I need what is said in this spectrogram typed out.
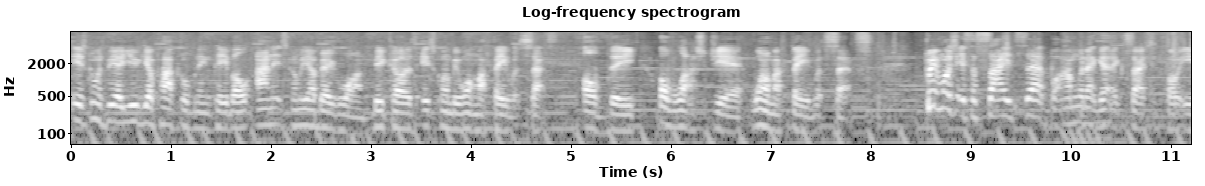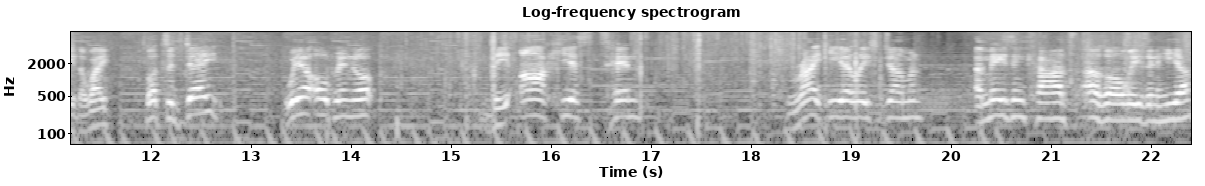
is going to be a Yu-Gi-Oh pack opening people and it's going to be a big one because it's going to be one of my favourite sets of the of last year, one of my favourite sets. Pretty much it's a side set but I'm going to get excited for it either way. But today we are opening up the Arceus tin right here ladies and gentlemen. Amazing cards as always in here.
